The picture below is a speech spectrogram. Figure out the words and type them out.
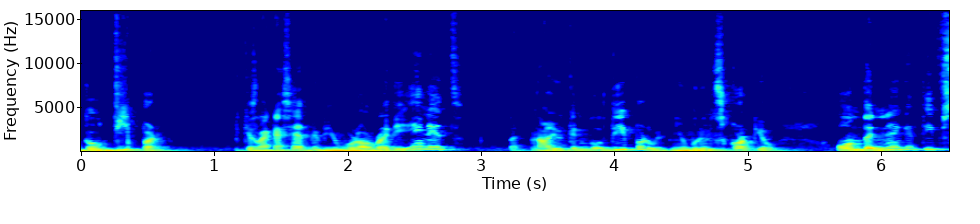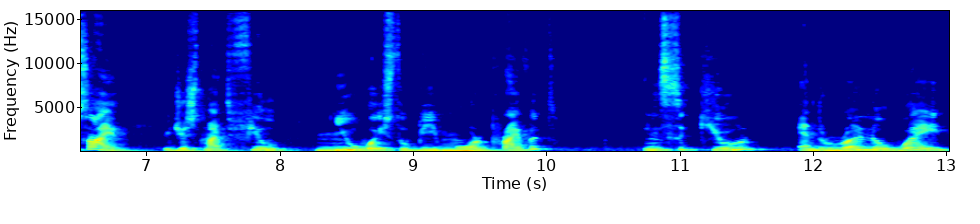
go deeper. Because like I said, maybe you were already in it, but now you can go deeper with New Moon in Scorpio. On the negative side, you just might feel new ways to be more private, insecure, and run away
